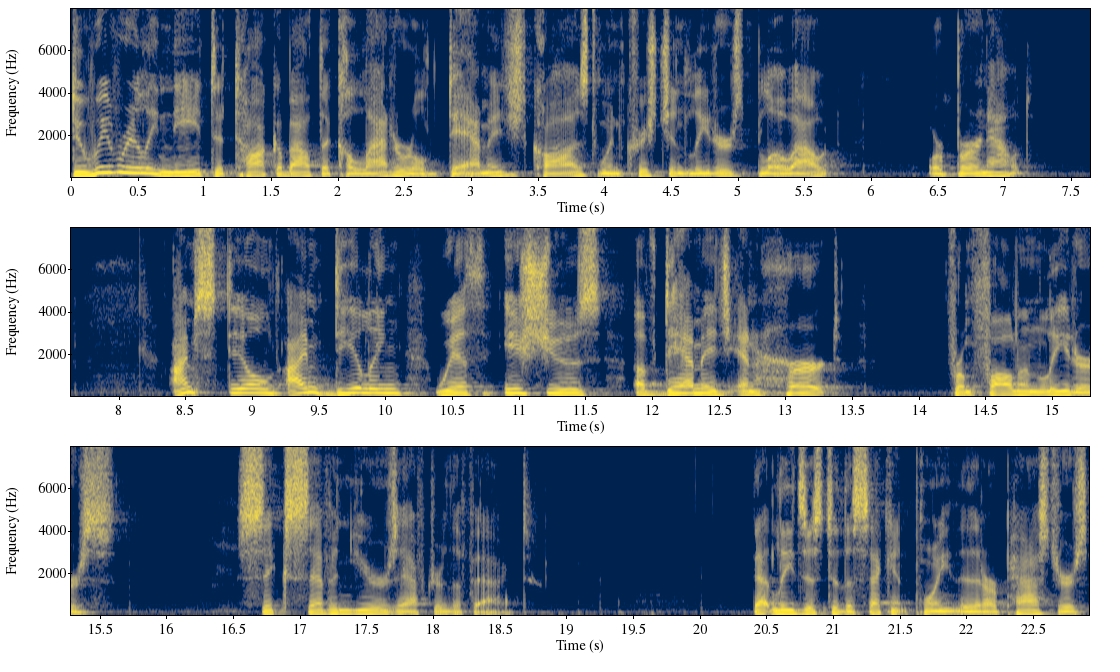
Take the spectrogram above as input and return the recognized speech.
Do we really need to talk about the collateral damage caused when Christian leaders blow out or burn out? I'm still I'm dealing with issues of damage and hurt from fallen leaders 6 7 years after the fact. That leads us to the second point that our pastors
